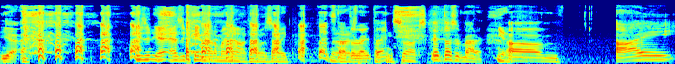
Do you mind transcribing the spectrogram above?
Yeah. Isn't, yeah, as it came out of my mouth, I was like, That's "Nah, not the right thing. Sucks. It doesn't matter. Yeah. I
